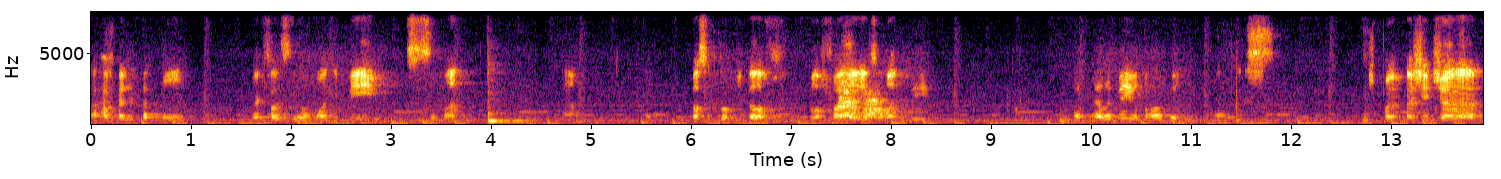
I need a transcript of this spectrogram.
a Rafaela tá com. vai fazer um ano e meio essa semana. Tá? Nossa profida ela, ela faz um ano e meio. Ela é meio nova ainda, mas. Tipo, a gente já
